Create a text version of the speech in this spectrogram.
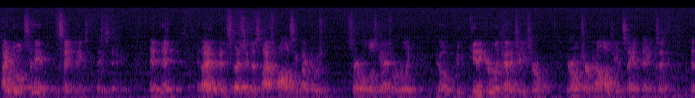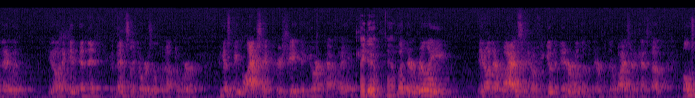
I don't say the same things that they say. And, and, and I, and especially this last fall, it seemed like there was several of those guys were really, you know, beginning to really kind of change their own, their own terminology and saying things, and, and they would, you know, and again, and then eventually doors open up to where, because people actually appreciate that you aren't that way, They do, yeah. but they're really, you know, and their wives, you know, if you go to dinner with them, and their, their wives and that kind of stuff, most,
